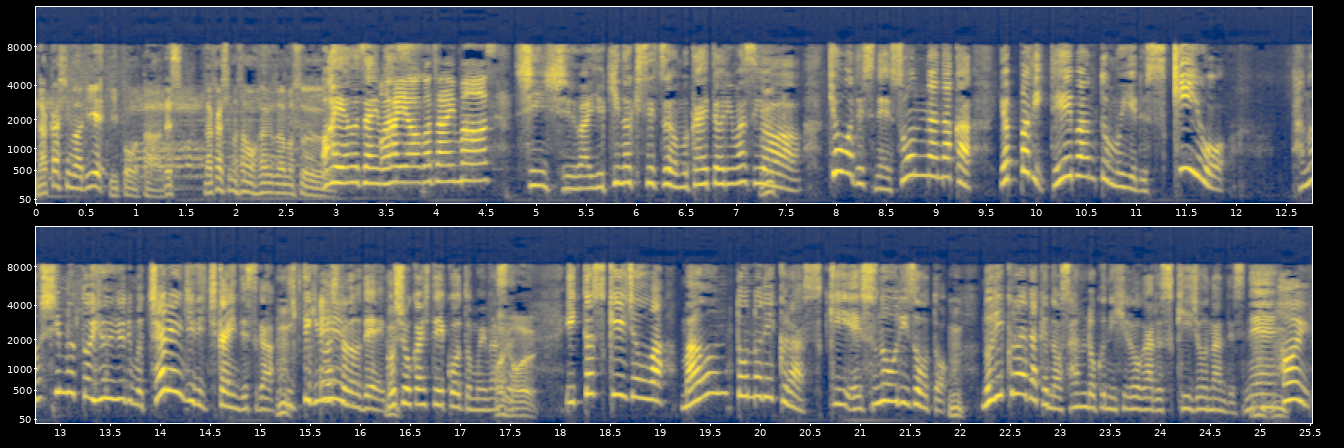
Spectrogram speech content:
中島理恵リポーターです。中島さんおはようございます。おはようございおます。はようございます。信州は雪の季節を迎えておりますよ、今日はですねそんな中やっぱり定番ともいえるスキーを楽しむというよりもチャレンジに近いんですが、行ってきましたので、ご紹介していこうと思います、はいはい。行ったスキー場はマウント乗鞍スキーえースノーリゾート、乗鞍岳の山麓に広がるスキー場なんですね、はい。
